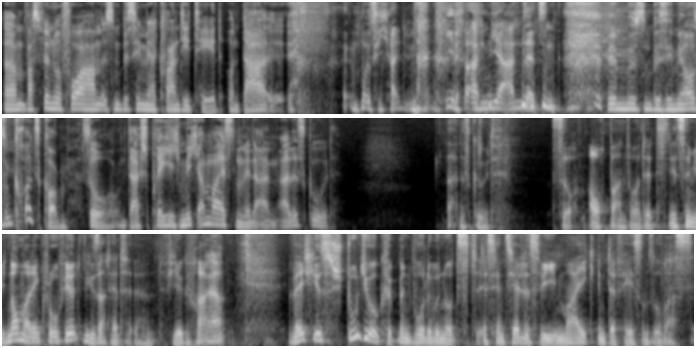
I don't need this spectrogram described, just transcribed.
Ähm, was wir nur vorhaben, ist ein bisschen mehr Quantität. Und da äh, muss ich halt wieder an mir ansetzen. Wir müssen ein bisschen mehr aus dem Kreuz kommen. So, und da spreche ich mich am meisten mit an. Alles gut. Alles gut. So, auch beantwortet. Jetzt nehme ich nochmal den Crowfield. Wie gesagt, er hat äh, viel gefragt. Ja. Welches Studio-Equipment wurde benutzt? Essentielles wie Mic, Interface und sowas.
